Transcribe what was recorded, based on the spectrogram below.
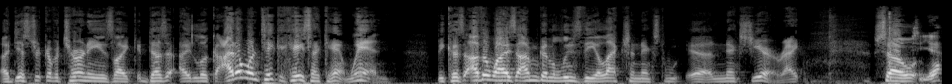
a district of attorney is like does it I look I don't want to take a case I can't win because otherwise I'm going to lose the election next uh, next year, right? So yeah.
